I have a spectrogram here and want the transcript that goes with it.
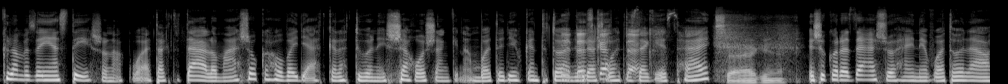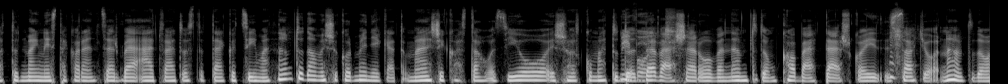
különböző ilyen stationok voltak, tehát állomások, ahova így át kellett ülni, és sehol senki nem volt egyébként, tehát olyan üres volt az egész hely. Szegények. És akkor az első helynél volt, ahol leadtad, megnéztek a rendszerbe, átváltoztatták a címet, nem tudom, és akkor menjek át a másik asztalhoz, jó, és akkor már tudod, bevásárolva, nem tudom, kabát, táska, íz- szatyor, nem tudom,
